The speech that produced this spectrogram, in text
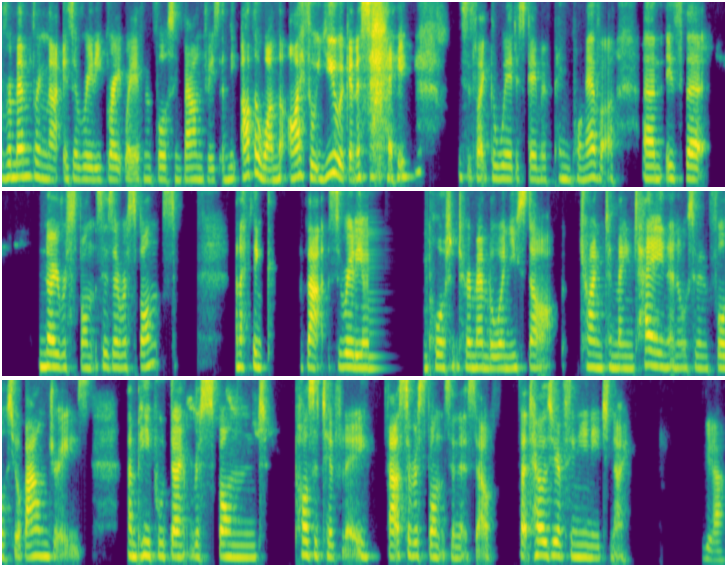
remembering that is a really great way of enforcing boundaries. And the other one that i thought you were going to say this is like the weirdest game of ping pong ever um, is that no response is a response. And i think that's really important to remember when you start trying to maintain and also enforce your boundaries and people don't respond positively that's a response in itself that tells you everything you need to know yeah,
